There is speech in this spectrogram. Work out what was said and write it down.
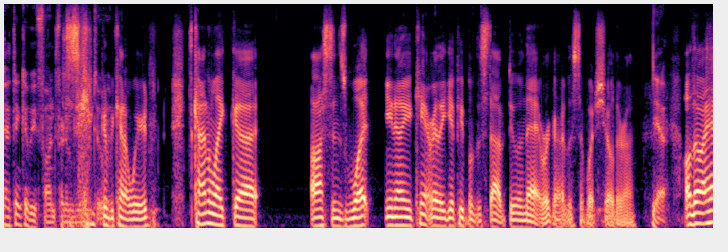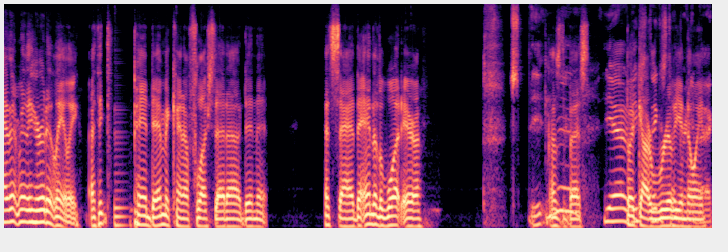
I think it'd be fun for them it's to gonna it. be kind of weird. It's kind of like uh, Austin's what you know. You can't really get people to stop doing that, regardless of what show they're on. Yeah, Although I haven't really heard it lately. I think the pandemic kind of flushed that out, didn't it? That's sad. The end of the what era. That was the eh, best. yeah, but it got they can still really it annoying.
